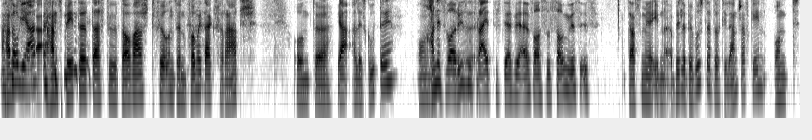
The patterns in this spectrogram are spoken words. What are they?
Hans, Hans-Peter, dass du da warst für unseren Vormittagsratsch. Und äh, ja, alles Gute. Und, Hannes war Riesenfreit, das darf ich einfach so sagen, wie es ist. dass wir eben ein bisschen bewusster durch die Landschaft gehen und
